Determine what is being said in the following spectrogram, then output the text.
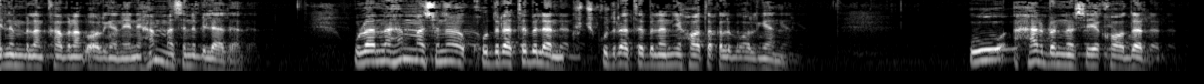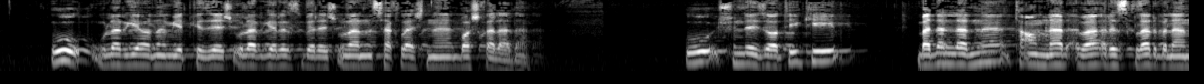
ilm bilan qamrab olgan ya'ni hammasini biladi. Ularni hammasini qudrati bilan kuch qudrati bilan ihota qilib olgan. U har bir narsaga qodir. U ularga yordam yetkazish ularga rizq berish ularni saqlashni boshqaradi. U shunday zotiki badanlarni taomlar va rizqlar bilan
